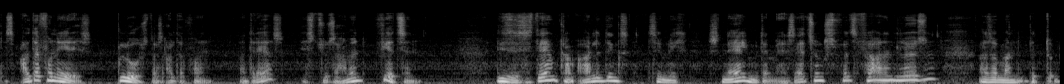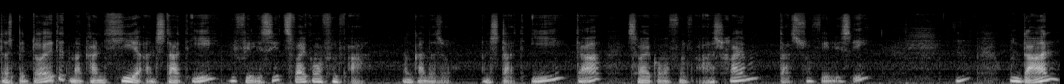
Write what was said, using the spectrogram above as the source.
das Alter von Iris plus das Alter von Andreas ist zusammen 14. Dieses System kann allerdings ziemlich schnell mit dem Ersetzungsverfahren lösen. Also man, das bedeutet, man kann hier anstatt i, wie viel ist i? 2,5a. Man kann also anstatt i da 2,5a schreiben, das so viel ist i. Hm? Und dann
